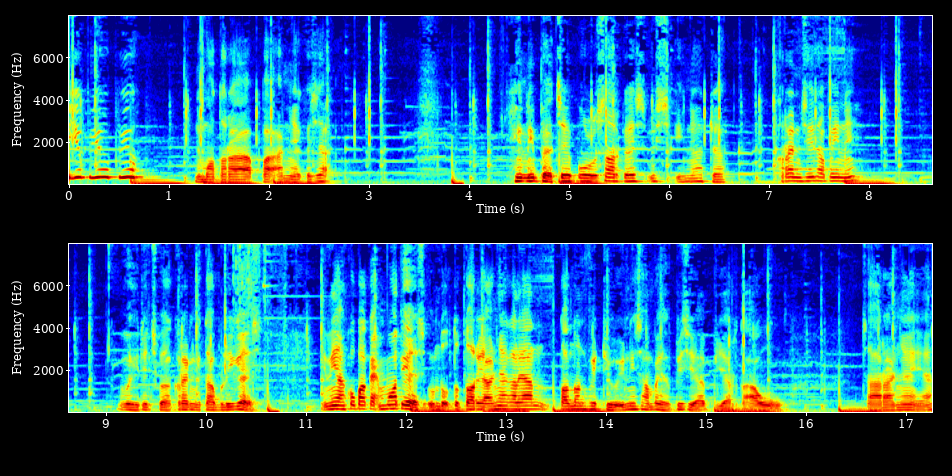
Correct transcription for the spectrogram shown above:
piu piu piu Ini motor apaan ya guys ya? Ini bajai pulsar guys. Wis ini ada Keren sih tapi ini. Wah ini juga keren kita beli guys. Ini aku pakai mod guys. Untuk tutorialnya kalian tonton video ini sampai habis ya Biar tahu Caranya ya.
